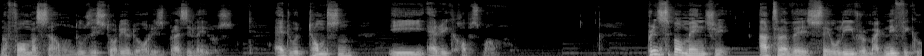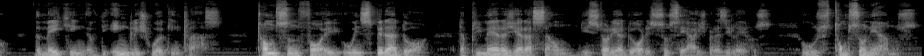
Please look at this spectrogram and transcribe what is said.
na formação dos historiadores brasileiros, Edward Thompson e Eric Hobsbawm principalmente através seu livro magnífico The Making of the English Working Class. Thompson foi o inspirador da primeira geração de historiadores sociais brasileiros, os Thompsonianos,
